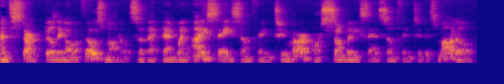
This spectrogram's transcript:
and start building all of those models so that then when I say something to her or somebody says something to this model,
